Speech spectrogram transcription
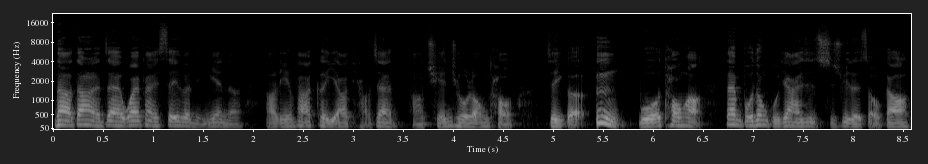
那当然在 WiFi Seven 里面呢，好，联发科也要挑战好全球龙头这个 博通哦，但博通股价还是持续的走高。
